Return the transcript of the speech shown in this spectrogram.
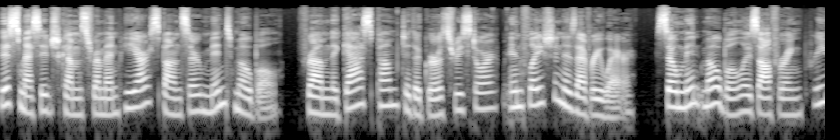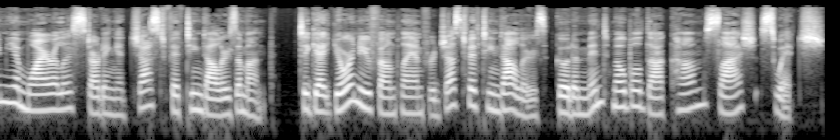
This message comes from NPR sponsor Mint Mobile. From the gas pump to the grocery store, inflation is everywhere. So Mint Mobile is offering premium wireless starting at just $15 a month. To get your new phone plan for just $15, go to mintmobile.com slash switch.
